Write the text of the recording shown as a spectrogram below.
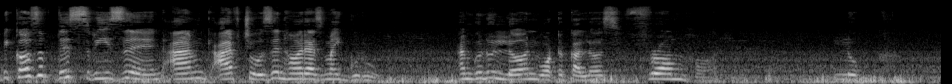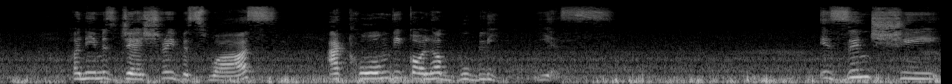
Because of this reason, I'm, I've chosen her as my guru. I'm going to learn watercolors from her. Look. Her name is Jayashri Biswas. At home we call her Bubli. Yes. Isn't she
